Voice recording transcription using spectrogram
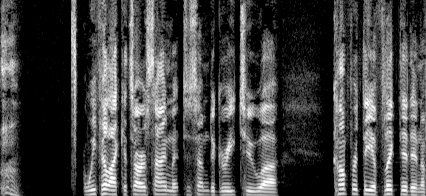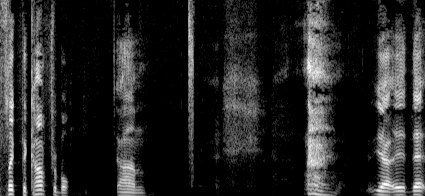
we feel like it's our assignment to some degree to uh, comfort the afflicted and afflict the comfortable. Um, yeah, it, that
